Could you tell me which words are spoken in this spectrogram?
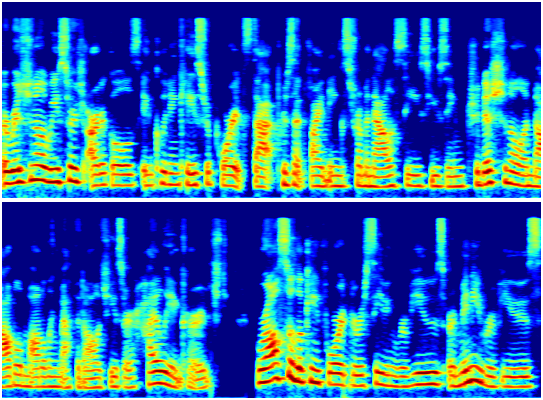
Original research articles, including case reports that present findings from analyses using traditional and novel modeling methodologies, are highly encouraged. We're also looking forward to receiving reviews or mini reviews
